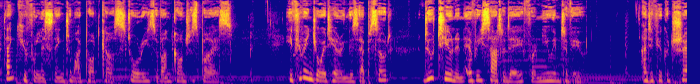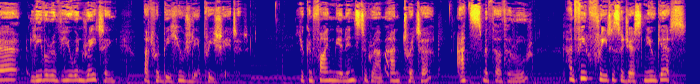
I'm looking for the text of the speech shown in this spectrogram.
Thank you for listening to my podcast, Stories of Unconscious Bias. If you enjoyed hearing this episode, do tune in every Saturday for a new interview. And if you could share, leave a review and rating, that would be hugely appreciated. You can find me on Instagram and Twitter at Smitha Tharoor, and feel free to suggest new guests.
